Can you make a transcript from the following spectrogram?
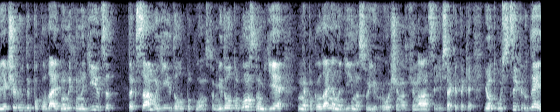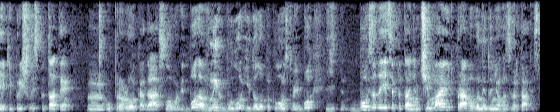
якщо люди покладають на них і надію, це так само є ідолопоклонством. Ідолопоклонством є покладання надії на свої гроші, на фінанси і всяке таке. І от ось цих людей, які прийшли спитати у пророка да, слово від Бога, в них було ідолопоклонство. І Бог, Бог задається питанням, чи мають право вони до нього звертатись.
